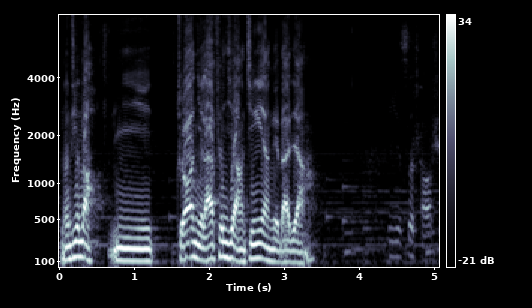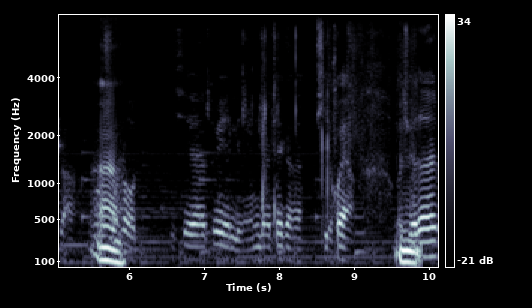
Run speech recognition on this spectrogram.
能听到，你主要你来分享经验给大家。第一次尝试啊，说说我一些对零的这个体会啊，我觉得，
